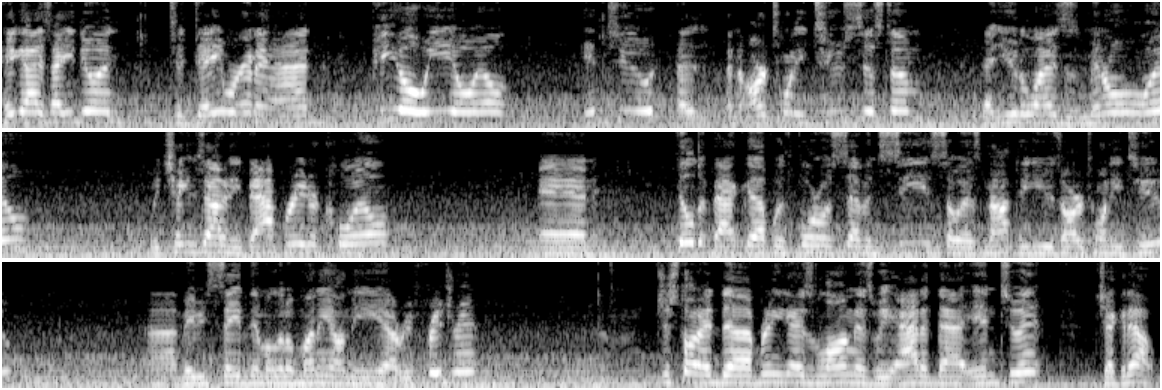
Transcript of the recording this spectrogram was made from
Hey guys, how you doing? Today we're gonna add POE oil into a, an R22 system that utilizes mineral oil. We changed out an evaporator coil and filled it back up with 407C so as not to use R22. Uh, maybe save them a little money on the uh, refrigerant. Um, just thought I'd uh, bring you guys along as we added that into it. Check it out.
